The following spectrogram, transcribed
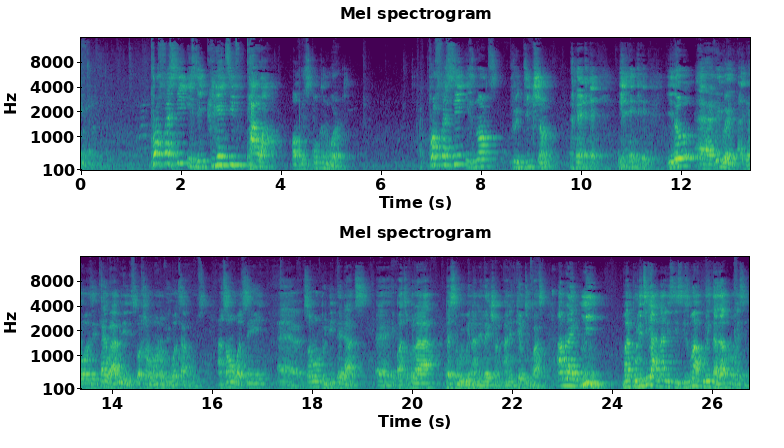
Prophecy is the creative power of the spoken word. Prophecy is not prediction. you know, uh, I think when, uh, there was a time we were having a discussion on one of the WhatsApp groups, and someone was saying, uh, someone predicted that uh, a particular person will win an election, and it came to pass. I'm like, me, my political analysis is more accurate than that prophecy.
